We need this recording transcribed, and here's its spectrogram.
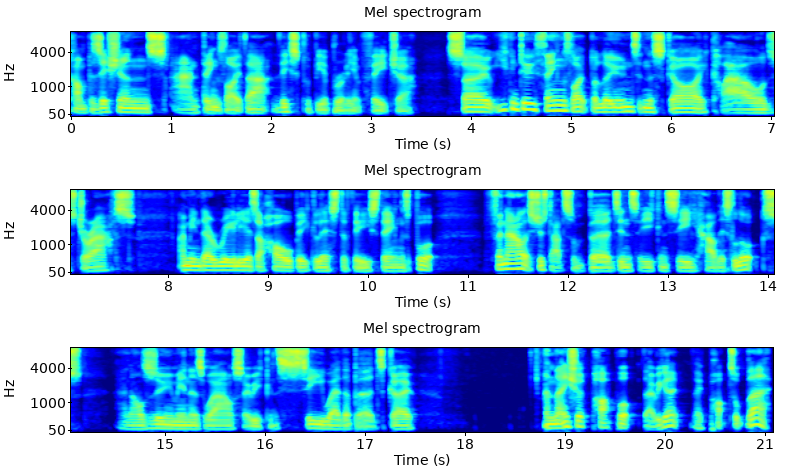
compositions and things like that, this could be a brilliant feature. So you can do things like balloons in the sky, clouds, giraffes. I mean, there really is a whole big list of these things. But for now, let's just add some birds in so you can see how this looks. And I'll zoom in as well so we can see where the birds go. And they should pop up. There we go. They popped up there.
